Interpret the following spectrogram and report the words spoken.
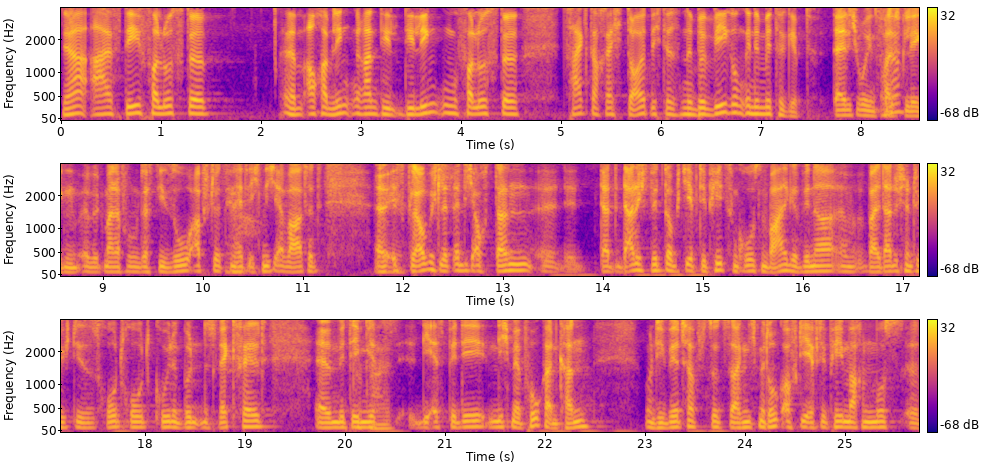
ja, AfD-Verluste, ähm, auch am linken Rand, die, die linken Verluste, zeigt doch recht deutlich, dass es eine Bewegung in der Mitte gibt. Da hätte ich übrigens Oder? falsch gelegen äh, mit meiner Vermutung, dass die so abstürzen, ja. hätte ich nicht erwartet. Äh, ist, glaube ich, letztendlich auch dann, äh, da, dadurch wird, glaube ich, die FDP zum großen Wahlgewinner, äh, weil dadurch natürlich dieses rot-rot-grüne Bündnis wegfällt, äh, mit dem Total. jetzt die SPD nicht mehr pokern kann und die Wirtschaft sozusagen nicht mehr Druck auf die FDP machen muss, äh,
